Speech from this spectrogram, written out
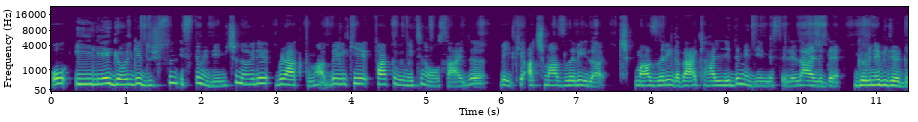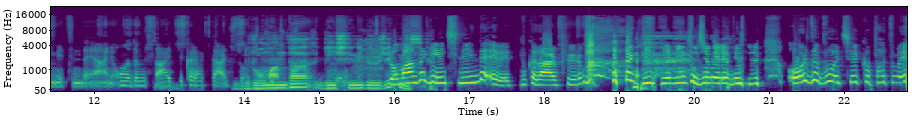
o iyiliğe gölge düşsün istemediğim için öyle bıraktım. Ha belki farklı bir metin olsaydı belki açmazlarıyla çıkmazlarıyla belki halledemediği meselelerle de görünebilirdi metinde yani. Ona da müsait bir karakterdi sonuçta. Romanda gençliğini görecek Romanda miyiz? gençliğinde evet bu kadar yapıyorum. diye bir ipucu verebilirim. Orada bu açığı kapatmaya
